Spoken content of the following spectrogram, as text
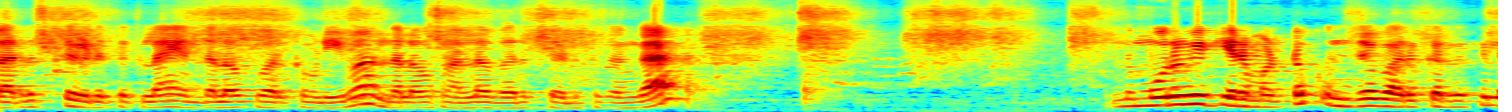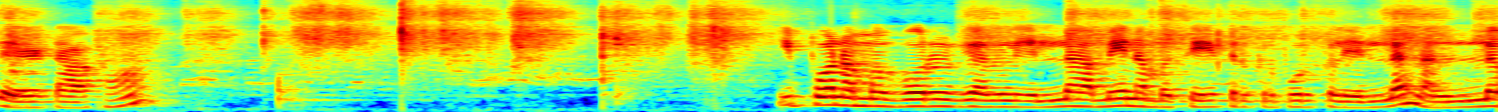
வறுத்து எடுத்துக்கலாம். எந்த அளவுக்கு வறுக்க முடியுமோ அந்தளவுக்கு நல்லா வறுத்து எடுத்துக்கோங்க. இந்த முருங்கைக்கீரை மட்டும் கொஞ்சம் வறுக்கிறதுக்கு லேட் ஆகும். இப்போது நம்ம பொருட்கள் எல்லாமே நம்ம சேர்த்துருக்கிற பொருட்கள் எல்லாம் நல்லா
